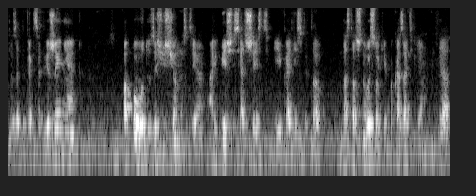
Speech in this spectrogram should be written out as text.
PTZ детекция движения. По поводу защищенности IP66 и EK10 это достаточно высокие показатели для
